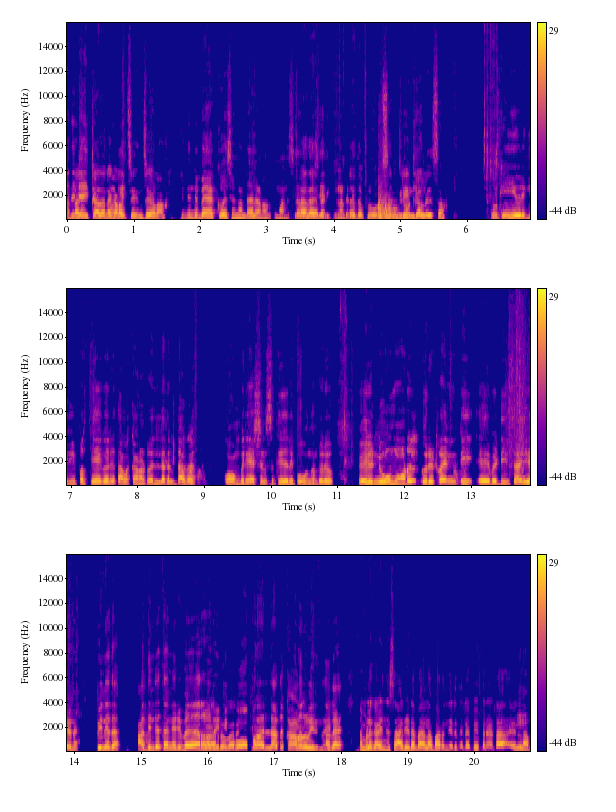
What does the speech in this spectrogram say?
അതിന്റെ ഐറ്റം കളർ ചേഞ്ചുകളാ ഇതിന്റെ ബാക്ക് വശം കണ്ടാലാണ് അവർക്ക് മനസ്സിലാവുന്നത്. ഗ്രീൻ കളേഴ്സ് നോക്കി. ഈ ഒരു ഗ്രീ പ്രത്യേക ഒരു തളക്കാണ് കേട്ടോ എല്ലാത്തിലും ഡബിൾ കോമ്പിനേഷൻസ് കയറി പോകുന്നുണ്ട്. ഒരു ഒരു ന്യൂ മോഡൽ ഒരു ട്രെൻഡി വെഡിങ് സാരിയാണ് പിന്നെ ഇതാ അതിന്റെ തന്നെ ഒരു വേറെ കോപ്പർ അല്ലാത്ത കളർ വരുന്നത് അല്ലെ? നമ്മൾ കഴിഞ്ഞ സാരിയുടെ വില പറഞ്ഞിരുന്നില്ല ബിബിനേട്ട? എല്ലാം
